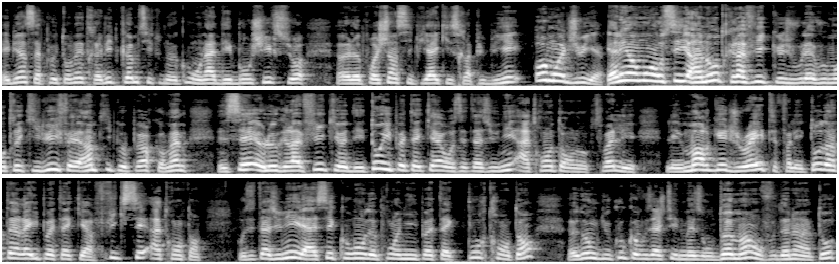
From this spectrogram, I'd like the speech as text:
eh bien ça peut tourner très vite, comme si tout d'un coup on a des bons chiffres sur euh, le prochain CPI qui sera publié au mois de juillet. Il y a néanmoins aussi un autre graphique que je voulais vous montrer qui lui fait un petit peu peur quand même, c'est le graphique des taux hypothécaires aux États-Unis à 30 ans. Donc, tu les mortgage rates, enfin les taux d'intérêt hypothécaires fixés à 30 ans. Aux États-Unis, il est assez courant de prendre une hypothèque pour 30 ans. Euh, donc, du coup, quand vous achetez une maison demain, on vous donne un taux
